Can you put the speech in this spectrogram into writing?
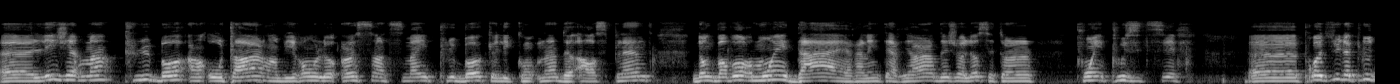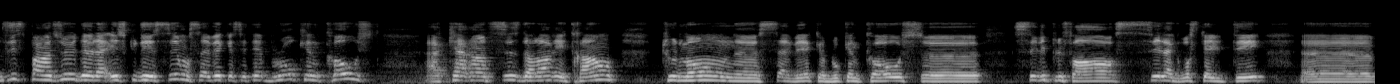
Euh, légèrement plus bas en hauteur, environ là, 1 cm plus bas que les contenants de Houseplant. Donc, il va y avoir moins d'air à l'intérieur. Déjà là, c'est un point positif. Euh, produit le plus dispendieux de la SQDC, on savait que c'était Broken Coast à 46,30$. Tout le monde euh, savait que Broken Coast, c'est les plus forts, c'est la grosse qualité. Euh,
